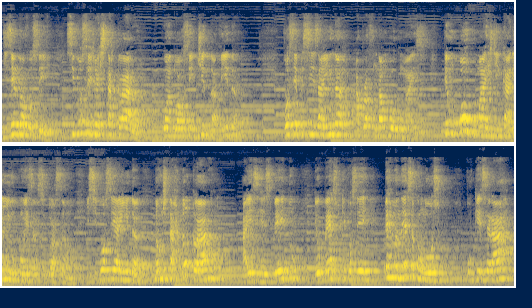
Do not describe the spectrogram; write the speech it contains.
dizendo a você se você já está claro quanto ao sentido da vida, você precisa ainda aprofundar um pouco mais, ter um pouco mais de carinho com essa situação. E se você ainda não está tão claro a esse respeito, eu peço que você permaneça conosco, porque será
